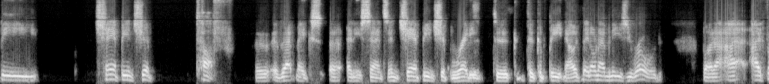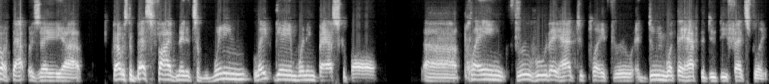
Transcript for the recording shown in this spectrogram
be championship tough, if that makes uh, any sense, and championship ready to to compete. Now they don't have an easy road, but I I thought that was a uh, that was the best five minutes of winning late game winning basketball. Uh, playing through who they had to play through and doing what they have to do defensively.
